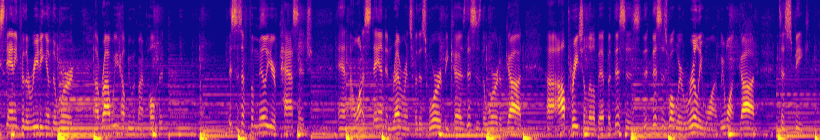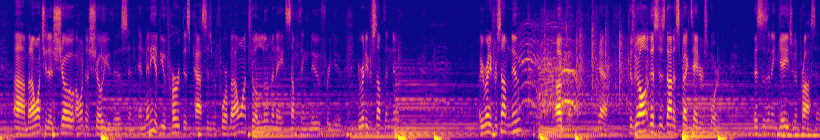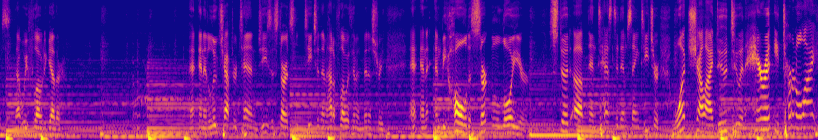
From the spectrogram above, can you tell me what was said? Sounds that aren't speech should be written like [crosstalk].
stay standing for the reading of the word. Uh, Rob, will you help me with my pulpit? This is a familiar passage, and I want to stand in reverence for this word because this is the word of God. Uh, I'll preach a little bit, but this is this is what we really want. We want God to speak. Um, but I want you to show. I want to show you this, and, and many of you have heard this passage before, but I want to illuminate something new for you. You ready for something new? Are you ready for something new? Okay, yeah. Because we all. This is not a spectator sport. This is an engagement process that we flow together. And, and in Luke chapter 10, Jesus starts teaching them how to flow with Him in ministry. And, and, and behold, a certain lawyer stood up and tested him, saying, Teacher, what shall I do to inherit eternal life?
